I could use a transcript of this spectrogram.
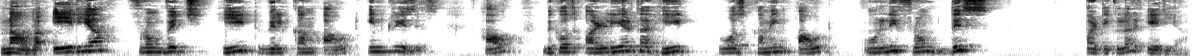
Now the area from which heat will come out increases. How? Because earlier the heat was coming out only from this particular area.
